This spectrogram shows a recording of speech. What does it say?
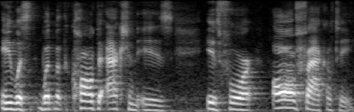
and what's, what the call to action is, is for all faculty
